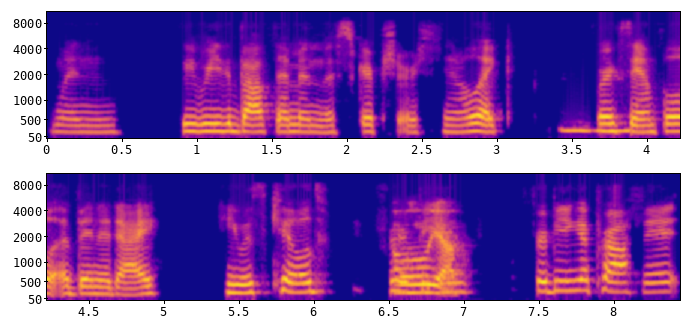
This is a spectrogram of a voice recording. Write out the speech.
when we read about them in the scriptures you know like mm-hmm. for example abinadi he was killed for oh, being, yeah. for being a prophet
